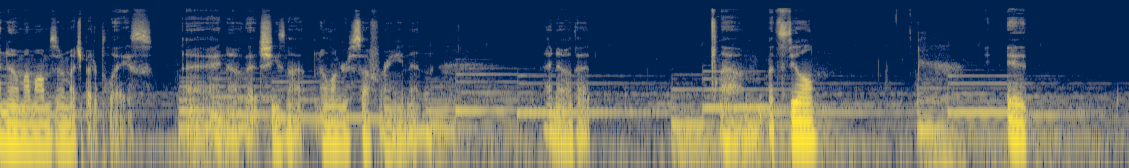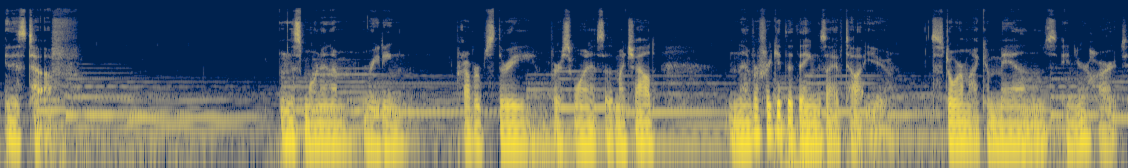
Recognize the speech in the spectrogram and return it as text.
I know my mom's in a much better place. I know that she's not no longer suffering, and I know that um, but still, it it is tough. And this morning I'm reading Proverbs 3, verse 1. It says, My child, never forget the things I have taught you. Store my commands in your heart.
